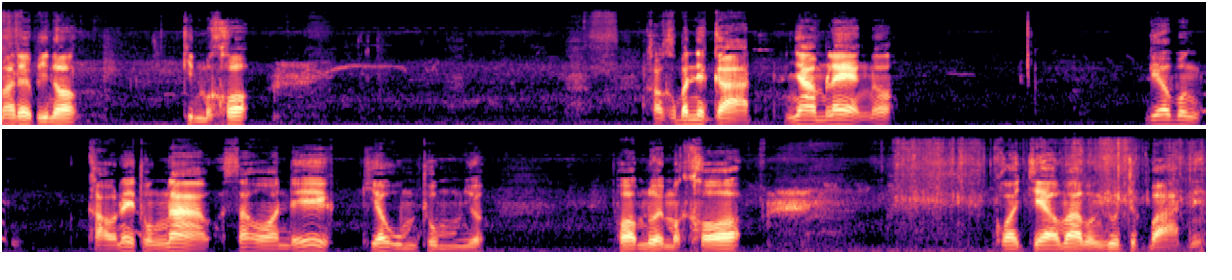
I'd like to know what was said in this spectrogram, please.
มาเด้อพี่น้องกินมะเคาะเขาก็บรรยากาศย่ามแรงเนาะเลี้ยวเบังเขาในทงหน้าสะออนเด้เขียวอุ่มทุมอยู่ พร้อมด้วยมะเคาะคอยแจวมาเบิ่งอยุดจักบาทนี่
